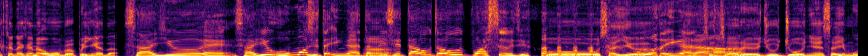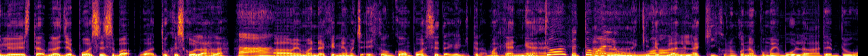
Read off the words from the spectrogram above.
kanak-kanak umur berapa ingat tak? Saya eh saya umur saya tak ingat tapi Ah. saya tahu tahu puasa je. Oh, saya Umur tak ingat lah. Secara jujurnya saya mula start belajar puasa sebab waktu ke sekolah lah. Ha. Ah, memang dah kena macam eh kawan-kawan puasa takkan kita nak makan kan? Betul, betul, Ah, malu. Kita pula Ha. lelaki konon-konon pemain bola time tu.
